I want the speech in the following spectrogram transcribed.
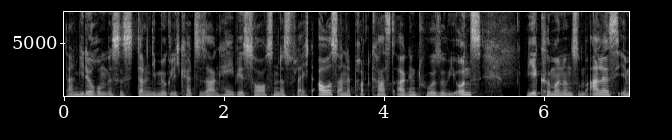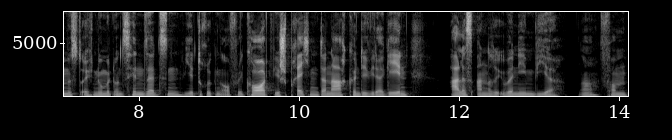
dann wiederum ist es dann die Möglichkeit zu sagen, hey, wir sourcen das vielleicht aus an eine Podcast-Agentur, so wie uns. Wir kümmern uns um alles, ihr müsst euch nur mit uns hinsetzen, wir drücken auf Record, wir sprechen, danach könnt ihr wieder gehen. Alles andere übernehmen wir. Ne? Vom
